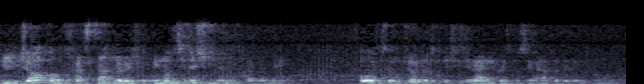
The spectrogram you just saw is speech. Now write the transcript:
il gioco fra Stato e Regioni non si decide nel Parlamento. Forse un giorno si deciderà in questo Senato delle autonomie.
